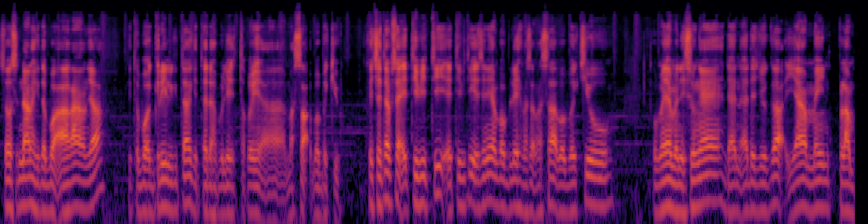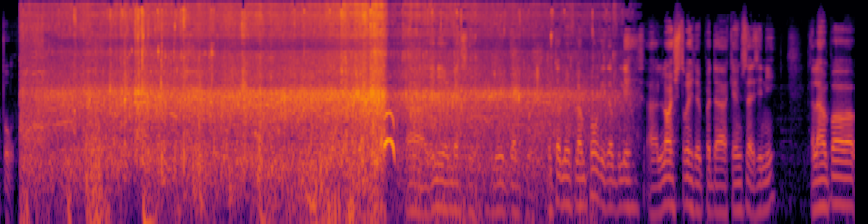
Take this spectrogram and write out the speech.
So senang lah kita buat arang je. Kita buat grill kita, kita dah boleh terus uh, masak barbecue. Okay, cerita pasal aktiviti. Aktiviti kat sini apa boleh masak-masak, barbecue. Kemudian mandi sungai dan ada juga yang main pelampung. Ah, ini yang best ni. Main pelampung. Untuk main pelampung kita boleh uh, launch terus daripada campsite sini. Kalau hampa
